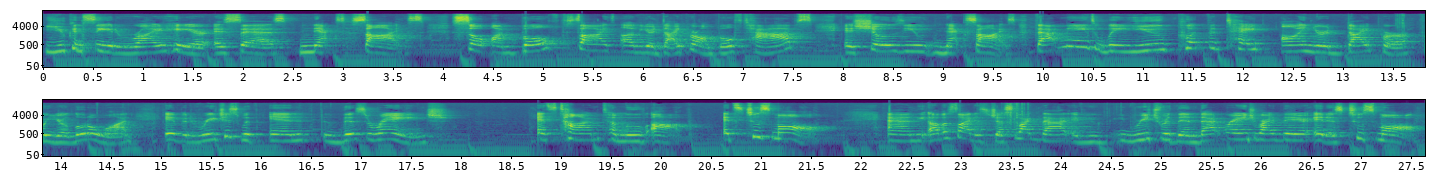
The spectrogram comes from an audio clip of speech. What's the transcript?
you can see it right here. It says next size. So on both sides of your diaper, on both tabs, it shows you next size. That means when you put the tape on your diaper for your little one, if it reaches within this range, it's time to move up. It's too small. And the other side is just like that. If you reach within that range right there, it is too small.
